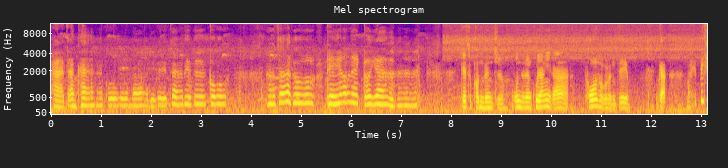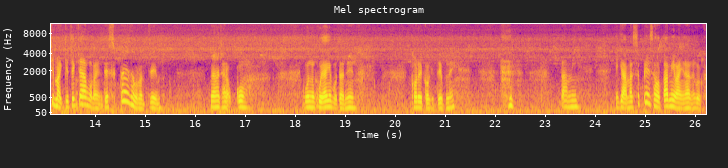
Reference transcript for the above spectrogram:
화장하고 머리를 자르고 여자로 태어날 거야. 계속 걷는 중. 오늘은 고양이가 더워서 그런지, 그러니까 막 햇빛이 막 이렇게 쨍쨍한 건 아닌데 습해서 그런지 고양이 잘 없고 오늘 고양이보다는 걸을 거기 때문에 땀이 이게 아마 습해서 땀이 많이 나는 걸 거야.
